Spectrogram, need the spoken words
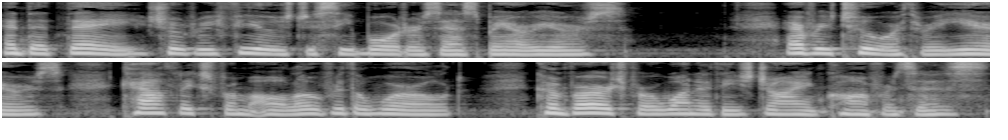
and that they should refuse to see borders as barriers. Every two or three years, Catholics from all over the world converge for one of these giant conferences.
